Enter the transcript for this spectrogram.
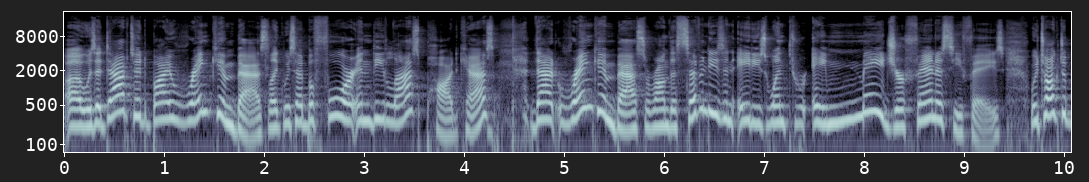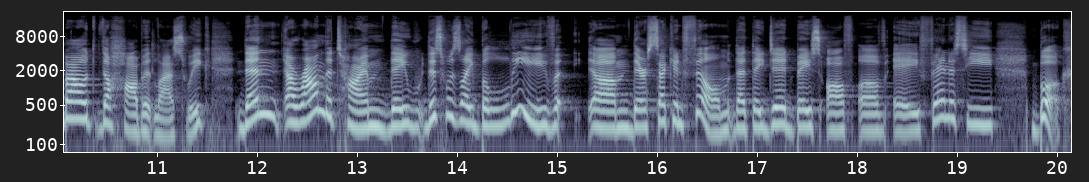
uh, was adapted by Rankin Bass, like we said before in the last podcast. That Rankin Bass around the 70s and 80s went through a major fantasy phase. We talked about The Hobbit last week. Then around the time they this was I believe um, their second film that they did based off of a fantasy book.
